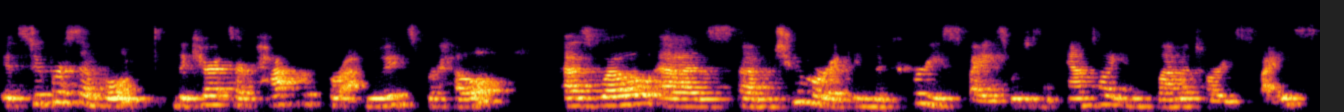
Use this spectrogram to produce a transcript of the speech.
It's super simple. The carrots are packed with carotenoids for health, as well as um, turmeric in the curry spice, which is an anti-inflammatory spice.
